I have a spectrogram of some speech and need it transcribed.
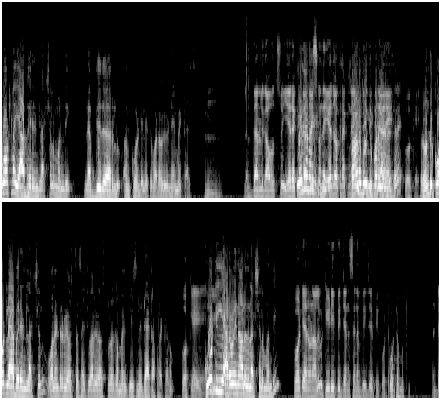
కోట్ల యాభై రెండు లక్షల మంది లబ్ధిదారులు అనుకోండి లేదా whatever you name it as లబ్ధిదారులు కావచ్చు ఏ రకంగా ఏదైనా చూసుకున్నా ఏదో ఒక రకంగా సానుభూతి. సరే రెండు కోట్ల యాభై రెండు లక్షలు వాలంటీర్ వ్యవస్థ సచివాలయ వ్యవస్థలో మేము చేసిన డేటా ప్రకారం ఓకే. కోటి అరవై నాలుగు లక్షల మంది కోటి అరవై నాలుగు టీడీపీ జనసేన బీజేపీ కోటి కూటమికి. అంటే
